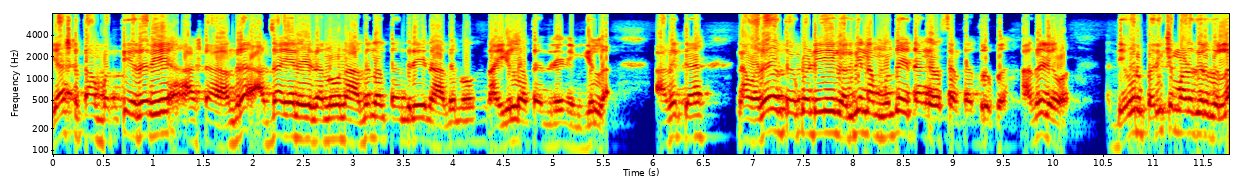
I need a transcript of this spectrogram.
ಎಷ್ಟು ತಾವ್ ಭಕ್ತಿ ಇದರಿ ಅಷ್ಟ ಅಂದ್ರೆ, ಅಜ್ಜ ಏನ್ ಹೇಳಿದನು? ನಾ ಅದನ್ನ ಅಂತಂದ್ರಿ, ನಾ ಅದನ್ನು, ನಾ ಇಲ್ಲ ಅಂತಂದ್ರಿ ನಿಮ್ಗಿಲ್ಲ ಅದಕ್ಕೆ ನಾವ್ ಅದೇ ಅಂತ ತಿಳ್ಕೊಂಡು ಈಗ ಅಗ್ನಿ ನಮ್ ಮುಂದೆ ಇದ್ದಂಗೆ ಅನ್ಸ್ತಂತ ಅದ್ರೂಪ. ಅಂದ್ರೆ ನೀವು ದೇವ್ರ ಪರೀಕ್ಷೆ ಮಾಡೋದಿರೋದಿಲ್ಲ.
